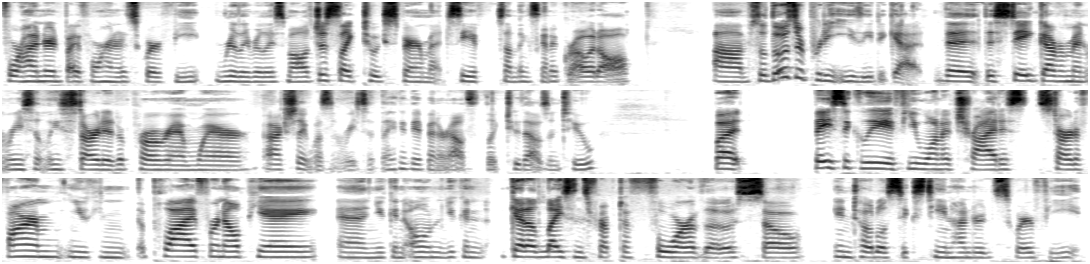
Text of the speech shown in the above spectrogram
400 by 400 square feet, really really small, just like to experiment, see if something's going to grow at all. Um, so those are pretty easy to get. the The state government recently started a program where actually it wasn't recent. I think they've been around since like 2002, but basically if you want to try to start a farm you can apply for an lpa and you can own you can get a license for up to four of those so in total 1600 square feet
